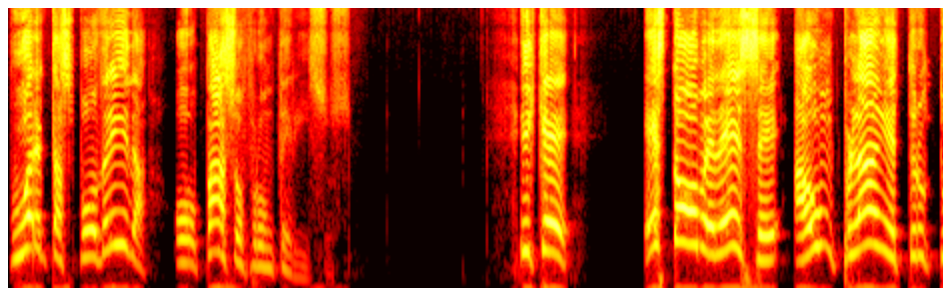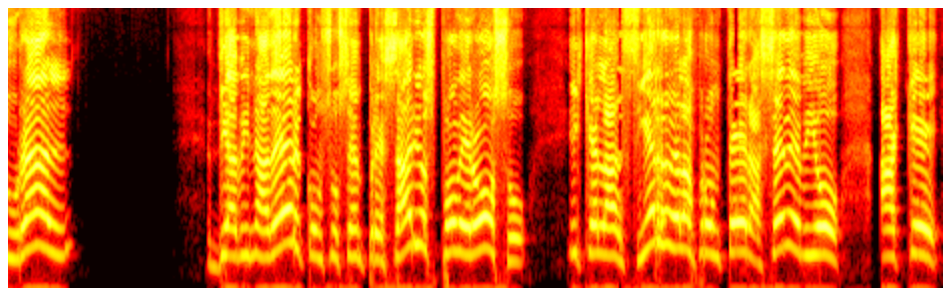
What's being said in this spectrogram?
puertas podridas o pasos fronterizos. Y que esto obedece a un plan estructural de Abinader con sus empresarios poderosos y que el cierre de la frontera se debió a que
